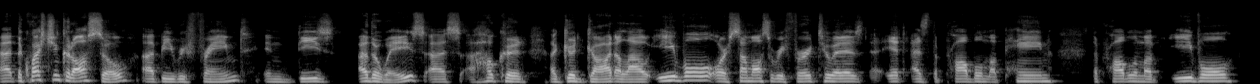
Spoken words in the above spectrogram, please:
Uh, the question could also uh, be reframed in these other ways as how could a good god allow evil or some also refer to it as it as the problem of pain the problem of evil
